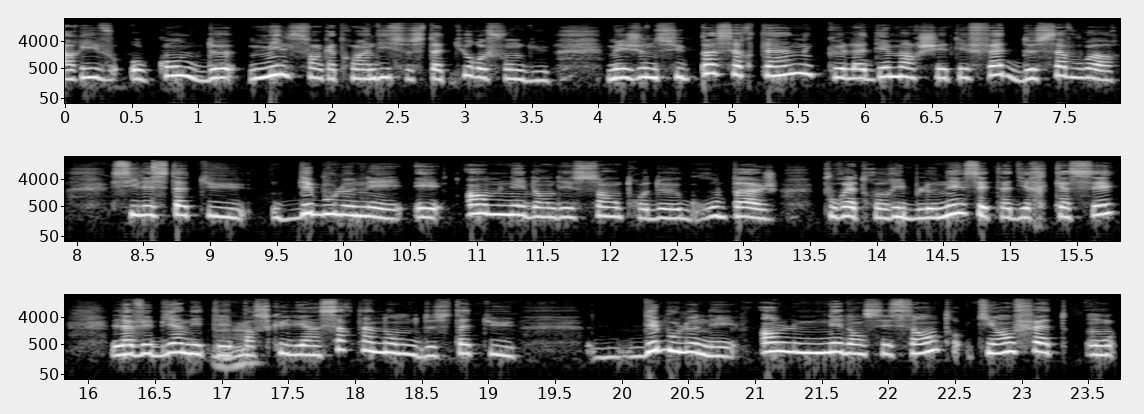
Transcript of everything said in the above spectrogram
arrive au compte de 1190 statues refondues. Mais je ne suis pas certaine que la démarche ait été faite de savoir si les statues déboulonnées et emmenées dans des centres de groupage pour être riblonnées, c'est-à-dire cassées, l'avaient bien été, mhm. parce qu'il y a un certain nombre de statues déboulonnés, emmenés dans ces centres qui en fait ont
